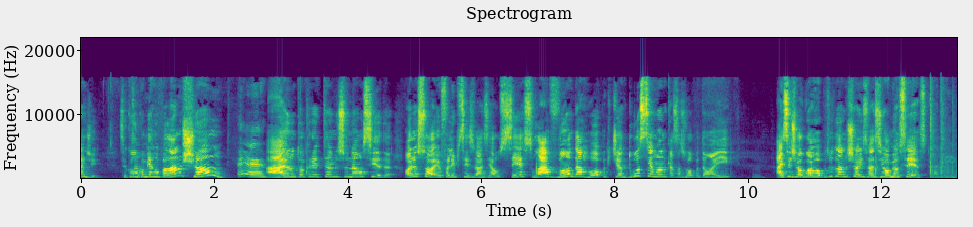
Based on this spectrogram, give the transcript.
onde? Você colocou Não. minha roupa lá no chão? É. Ah, eu não tô acreditando nisso não, Cida. Olha só, eu falei pra você esvaziar o cesto lavando a roupa, que tinha duas semanas que essas roupas estão aí. Aí você jogou a roupa tudo lá no chão e esvaziou meu cesto. Ali.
